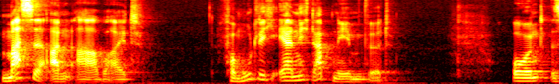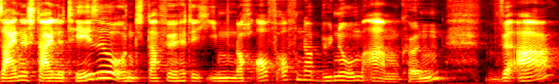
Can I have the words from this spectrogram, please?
Masse an Arbeit vermutlich eher nicht abnehmen wird. Und seine steile These, und dafür hätte ich ihn noch auf offener Bühne umarmen können, war,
